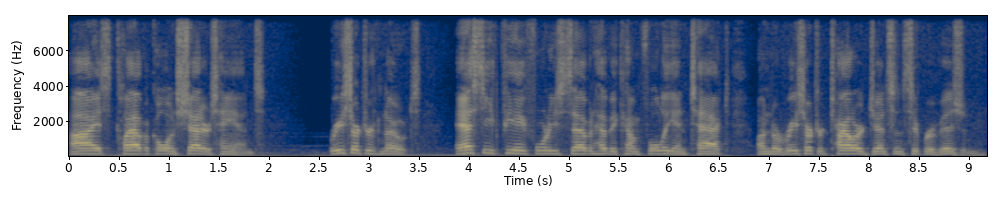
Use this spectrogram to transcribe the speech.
eyes, clavicle, and shatters hands. Researchers' notes: SCP-847 had become fully intact under researcher Tyler Jensen's supervision.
